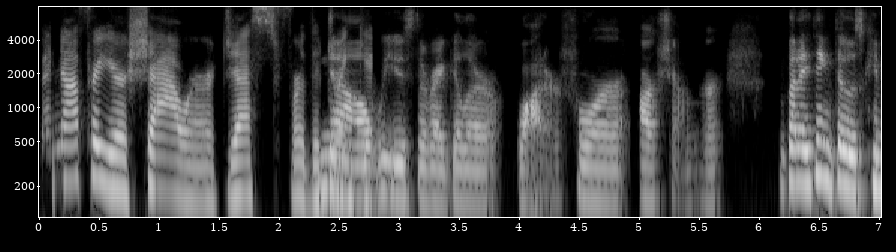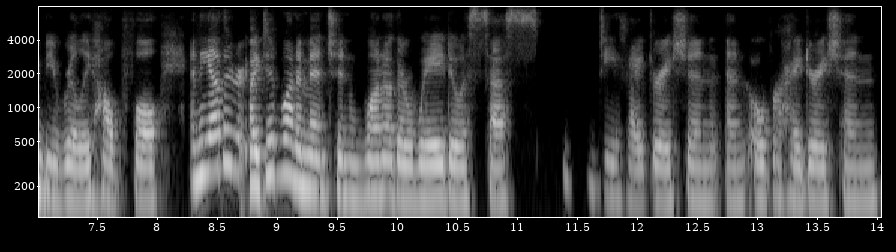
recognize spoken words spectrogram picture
But not for your shower, just for the no, drinking. we use the regular water for our shower. But I think those can be really helpful. And the other I did want to mention one other way to assess dehydration and overhydration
